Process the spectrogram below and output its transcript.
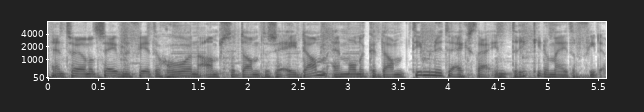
En 247 Hoorn Amsterdam tussen Edam en Monnikendam 10 minuten extra in 3 kilometer file.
